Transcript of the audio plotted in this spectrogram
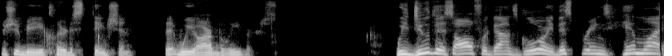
There should be a clear distinction that we are believers. We do this all for God's glory. This brings Him life.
